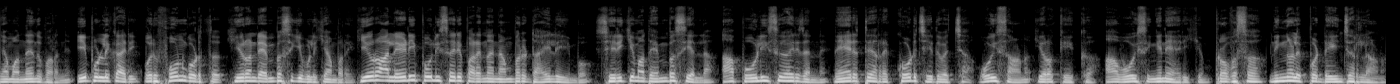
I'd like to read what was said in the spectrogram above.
ഞാൻ വന്നതെന്ന് പറഞ്ഞ്. ഈ പുള്ളിക്കാരി ഒരു ഫോൺ കൊടുത്ത് ഹീറോന്റെ എംബസിക്ക് വിളിക്കാൻ പറയും. ഹീറോ ആ ലേഡി പോലീസുകാരി പറയുന്ന നമ്പർ ഡയൽ ചെയ്യുമ്പോൾ ശരിക്കും അത് എംബസി അല്ല ആ പോലീസുകാരി തന്നെ നേരത്തെ റെക്കോർഡ് ചെയ്തു വെച്ച വോയിസ് ആണ് ഹീറോ കേൾക്കുക. ആ വോയിസ് ഇങ്ങനെയായിരിക്കും. പ്രൊഫസർ നിങ്ങൾ ഇപ്പോൾ ഡേഞ്ചറിലാണ്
